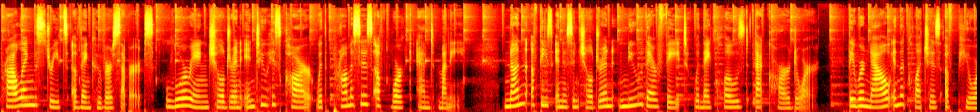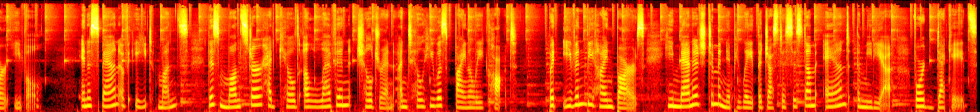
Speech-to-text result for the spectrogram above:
prowling the streets of Vancouver suburbs, luring children into his car with promises of work and money. None of these innocent children knew their fate when they closed that car door. They were now in the clutches of pure evil. In a span of eight months, this monster had killed 11 children until he was finally caught. But even behind bars, he managed to manipulate the justice system and the media for decades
